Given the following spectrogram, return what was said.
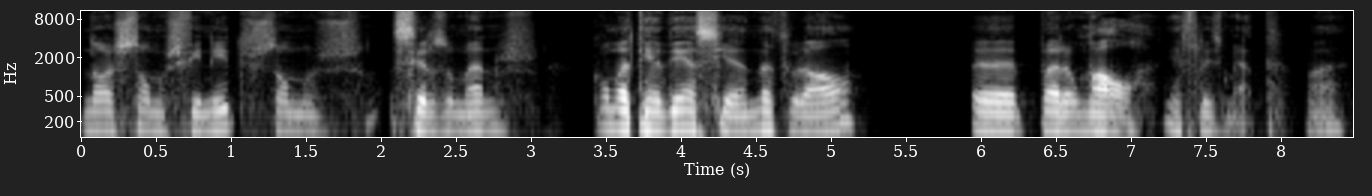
nós somos finitos, somos seres humanos com uma tendência natural para o mal, infelizmente. É?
